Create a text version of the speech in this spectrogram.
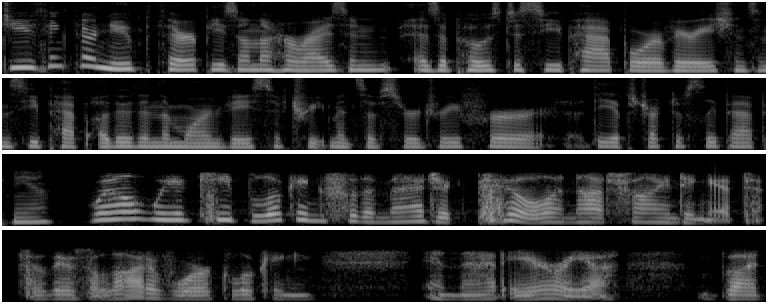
do you think there are new therapies on the horizon as opposed to CPAP or variations in CPAP other than the more invasive treatments of surgery for the obstructive sleep apnea? Well, we keep looking for the magic pill and not finding it. So there's a lot of work looking in that area. But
